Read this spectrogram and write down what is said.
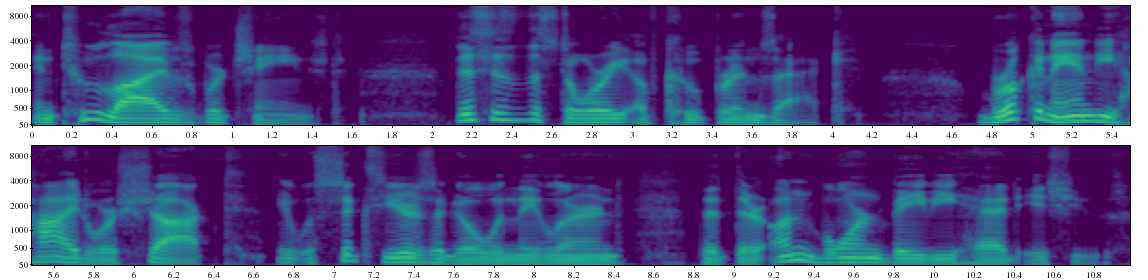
and two lives were changed. This is the story of Cooper and Zach. Brooke and Andy Hyde were shocked. It was six years ago when they learned that their unborn baby had issues.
